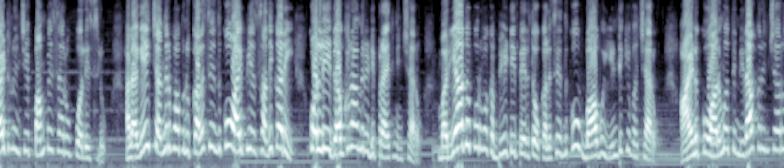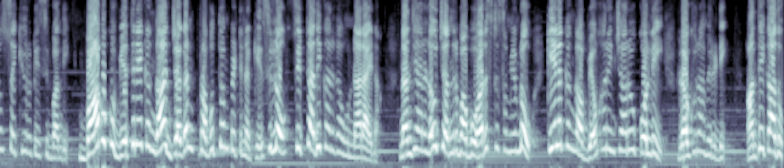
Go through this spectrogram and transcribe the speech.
బయట నుంచే పంపేశారు పోలీసులు. అలాగే చంద్రబాబును కలిసేందుకు ఐపీఎస్ అధికారి కొల్లి రఘురామిరెడ్డి ప్రయత్నించారు. మర్యాదపూర్వక భేటీ పేరుతో కలిసేందుకు బాబు ఇంటికి వచ్చారు. ఆయనకు అనుమతి నిరాకరించారు సెక్యూరిటీ సిబ్బంది. బాబుకు వ్యతిరేకంగా జగన్ ప్రభుత్వం పెట్టిన కేసుల్లో సిట్ అధికారిగా ఉన్నారాయన నంద్యాలలో చంద్రబాబు అరెస్టు సమయంలో కీలకంగా వ్యవహరించారు కొల్లి రఘురామిరెడ్డి. అంతేకాదు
